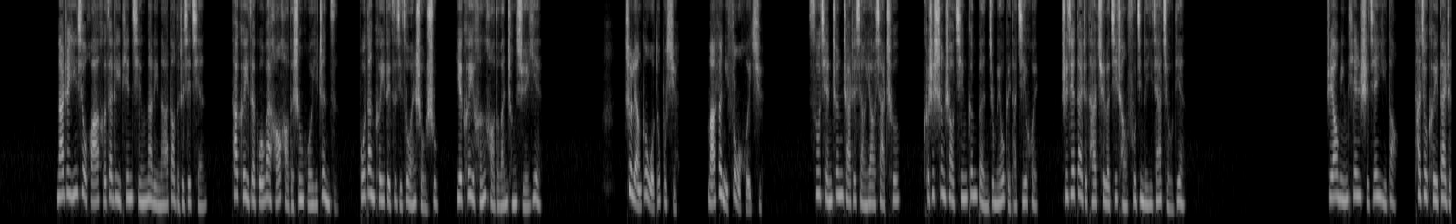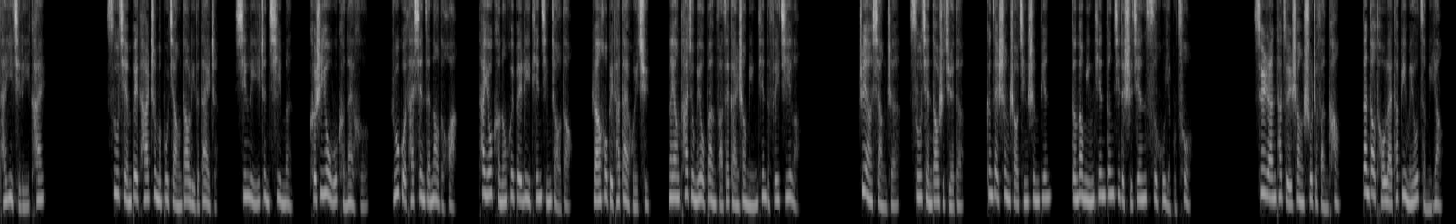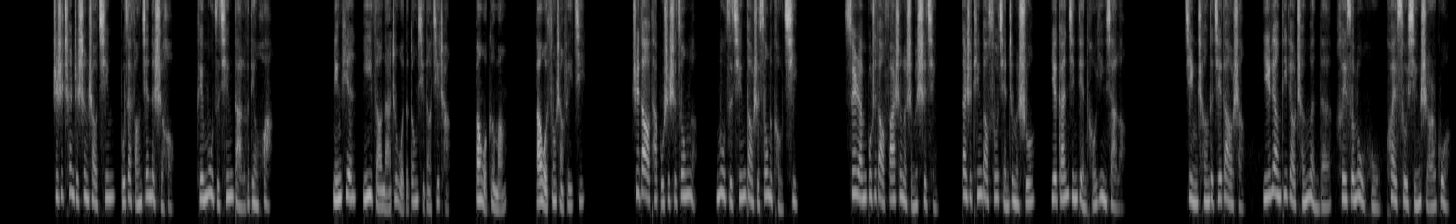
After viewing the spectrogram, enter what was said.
拿着殷秀华和在厉天晴那里拿到的这些钱。他可以在国外好好的生活一阵子，不但可以给自己做完手术，也可以很好的完成学业。这两个我都不选，麻烦你送我回去。苏浅挣扎着想要下车，可是盛少卿根本就没有给他机会，直接带着他去了机场附近的一家酒店。只要明天时间一到，他就可以带着他一起离开。苏浅被他这么不讲道理的带着。心里一阵气闷，可是又无可奈何。如果他现在闹的话，他有可能会被厉天晴找到，然后被他带回去，那样他就没有办法再赶上明天的飞机了。这样想着，苏浅倒是觉得跟在盛少卿身边，等到明天登机的时间似乎也不错。虽然他嘴上说着反抗，但到头来他并没有怎么样，只是趁着盛少卿不在房间的时候，给穆子清打了个电话。明天你一早拿着我的东西到机场，帮我个忙，把我送上飞机。知道他不是失踪了，穆子清倒是松了口气。虽然不知道发生了什么事情，但是听到苏浅这么说，也赶紧点头应下了。锦城的街道上，一辆低调沉稳的黑色路虎快速行驶而过，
